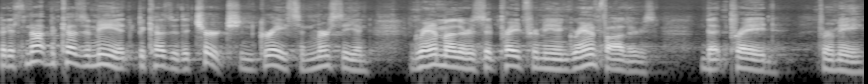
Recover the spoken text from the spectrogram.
But it's not because of me, it's because of the church and grace and mercy and grandmothers that prayed for me and grandfathers that prayed for me.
